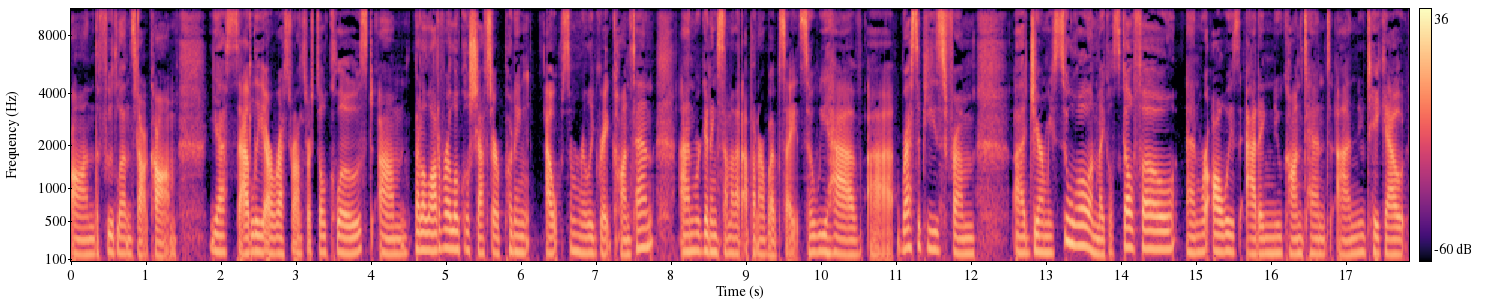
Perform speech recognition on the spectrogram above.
on thefoodlens.com. Yes, sadly, our restaurants are still closed, um, but a lot of our local chefs are putting out some really great content, and we're getting some of that up on our website. So we have uh, recipes from uh, Jeremy Sewall and Michael Scelfo, and we're always adding new content, uh, new takeout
